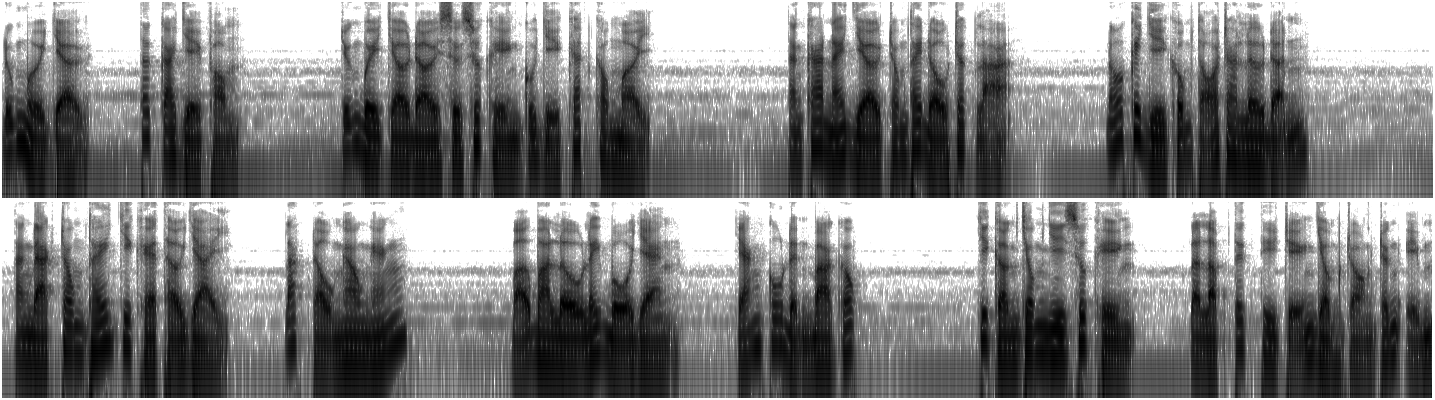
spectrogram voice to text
Đúng 10 giờ, Tất cả về phòng. Chuẩn bị chờ đợi sự xuất hiện của vị khách không mời. Thằng Kha nãy giờ trong thái độ rất lạ. Nói cái gì cũng tỏ ra lơ đỉnh Thằng Đạt trông thấy chiếc khẽ thở dài, Lắc đầu ngao ngắn Mở ba lô lấy bộ dạng Chán cố định ba góc. Chỉ cần trong nhi xuất hiện Là lập tức thi triển vòng tròn trấn yểm.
